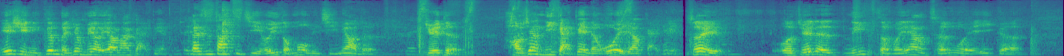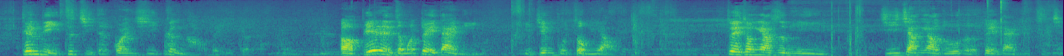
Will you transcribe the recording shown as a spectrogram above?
也许你根本就没有要他改变，但是他自己有一种莫名其妙的觉得，好像你改变了，我也要改变。所以，我觉得你怎么样成为一个跟你自己的关系更好的一个人？哦，别人怎么对待你已经不重要了，最重要是你即将要如何对待你自己。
